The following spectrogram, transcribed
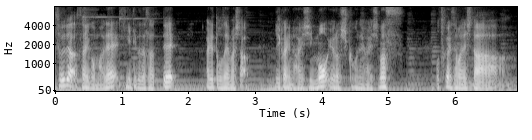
それでは最後まで聞いてくださってありがとうございました。次回の配信もよろしくお願いします。お疲れ様でした。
